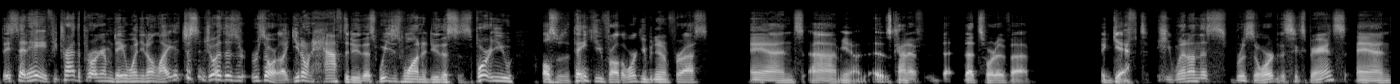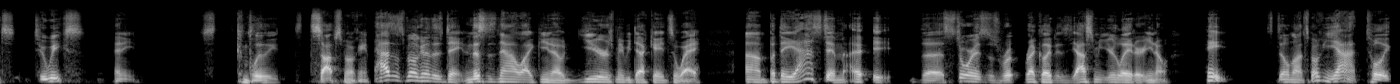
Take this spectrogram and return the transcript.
They said, Hey, if you try the program day one, you don't like it, just enjoy this resort. Like you don't have to do this. We just want to do this to support you. Also to thank you for all the work you've been doing for us. And, um, you know, it was kind of that, that sort of a, a gift. He went on this resort, this experience and two weeks and he completely stopped smoking. Hasn't smoked to this date. And this is now like, you know, years, maybe decades away. Um, but they asked him, uh, it, the story is re- recollected. He asked him a year later, you know, hey, still not smoking? Yeah, totally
